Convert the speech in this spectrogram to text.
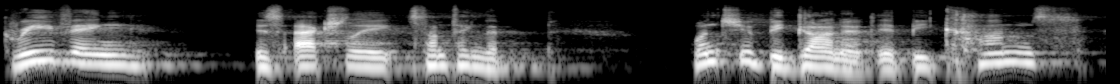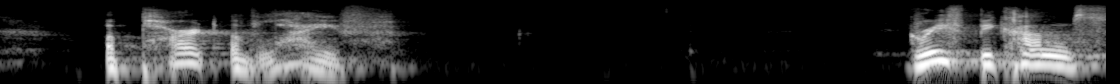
Grieving is actually something that once you've begun it, it becomes a part of life. Grief becomes,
